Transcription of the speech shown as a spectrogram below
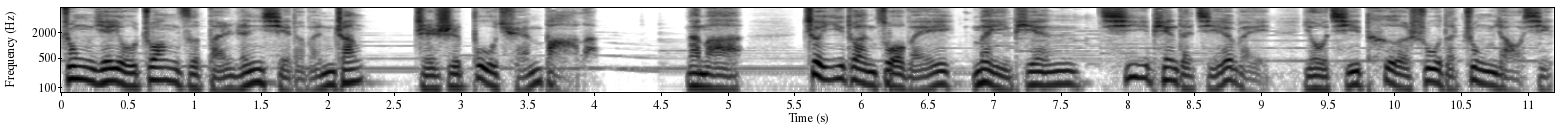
中也有庄子本人写的文章，只是不全罢了。那么这一段作为内篇七篇的结尾，有其特殊的重要性。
